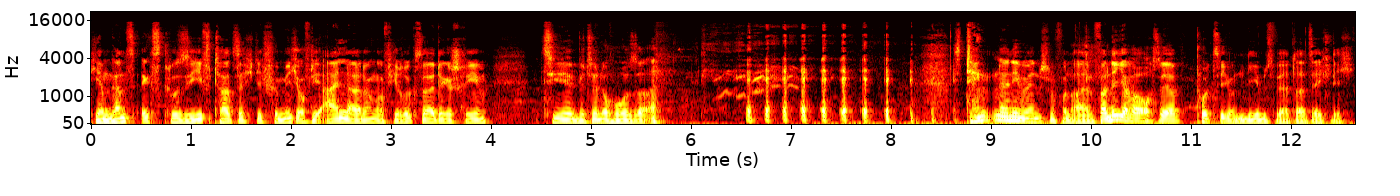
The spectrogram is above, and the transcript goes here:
Die haben ganz exklusiv tatsächlich für mich auf die Einladung, auf die Rückseite geschrieben, zieh dir bitte eine Hose an. Was denken denn die Menschen von allem? Fand ich aber auch sehr putzig und liebenswert tatsächlich.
